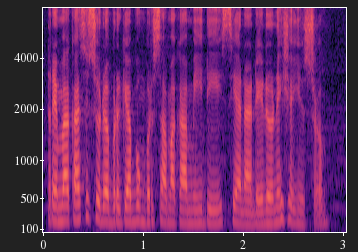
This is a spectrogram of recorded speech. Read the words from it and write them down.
Terima kasih sudah bergabung bersama kami di CNN Indonesia Newsroom.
